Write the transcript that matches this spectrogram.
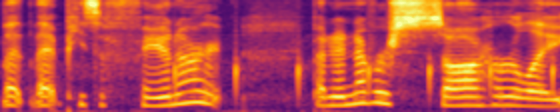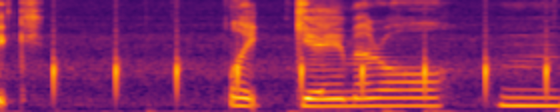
that, that piece of fan art, but I never saw her, like, like, game at all. Hmm.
